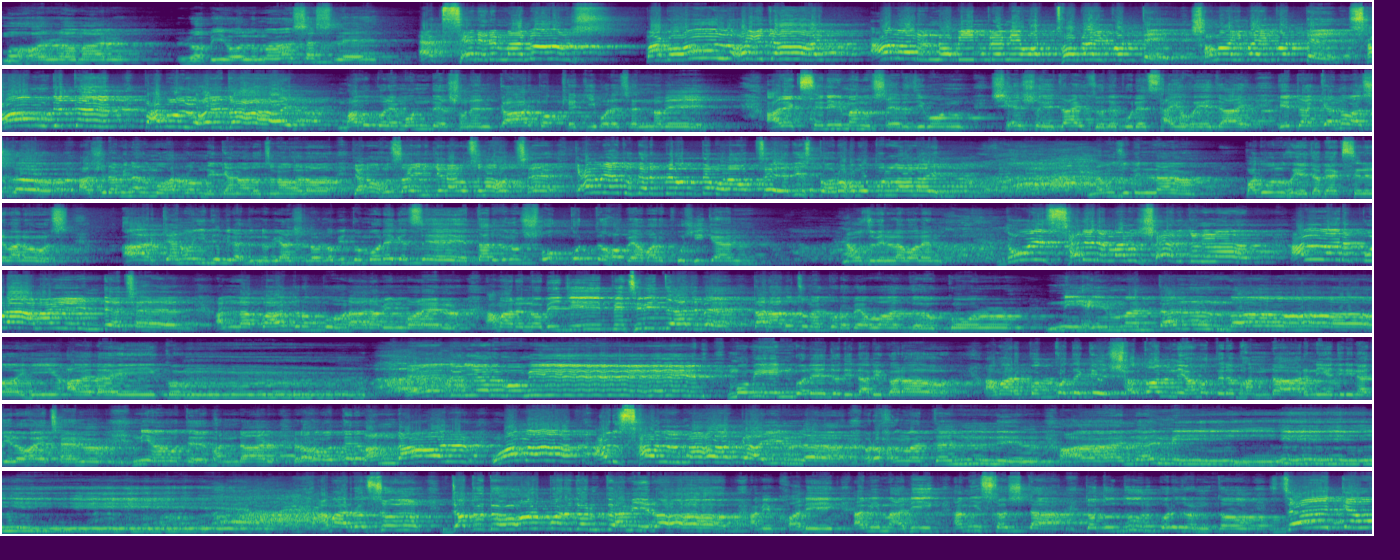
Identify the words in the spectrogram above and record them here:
মহরম আর রবিউল মাস আসলে এক শ্রেণির মানুষ পাগল হয়ে যায়। আমার নবী প্রেমে অর্থ ব্যয় করতে, সময় ব্যয় করতে শ্রম দিতে পাগল হয়ে যায়। ভালো করে মন দিয়ে শোনেন, কার পক্ষে কি বলেছেন নবে? আরেক শ্রেণির মানুষের জীবন শেষ হয়ে যায়, জ্বলে পুড়ে ছাই হয়ে যায়। এটা কেন আসলো? আশুরা মিনাল মোহরম নিয়ে কেন আলোচনা হলো? কেন হোসাইন কেন আলোচনা হচ্ছে? কেন এদের বিরুদ্ধে বলা হচ্ছে? রহমতুল্লাহ আলাই নজুবিল্লাহ পাগল হয়ে যাবে এক শ্রেণির মানুষ। আর কেন ঈদে মিলাদুল নবী আসলো? নবী তো মরে গেছে, তার জন্য শোক করতে হবে, আবার খুশি কেন? নজুবিল্লাহ বলেন দুই শ্রেণির মানুষের জন্য আল্লাহর কোরআন আইন দিয়েছেন। আল্লাহ পাক রব্বুল আলামিন বলেন, আমার নবীজি পৃথিবীতে আসবে, তার আলোচনা করবে ওয়াজকুর নি'মাতাল্লাহি আলাইকুম। মুমিন বলে যদি দাবি করো আমার পক্ষ থেকে সকল নিয়ামতের ভান্ডার নিয়ে যিনি নাজিল হয়েছেন, নিয়ামতের ভান্ডার রহমতের ভান্ডার রাহমাতাল লিল আলামিন। আমার রসুল যতদূর আমি রব, আমি খলিক, আমি মালিক, আমি স্রষ্টা তত দূর পর্যন্ত যে কেউ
